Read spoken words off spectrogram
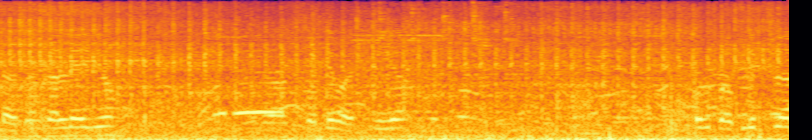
દર્શન કરી લેજો. રાજકોટની વસ્તી ફૂલ પબ્લિક છે.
